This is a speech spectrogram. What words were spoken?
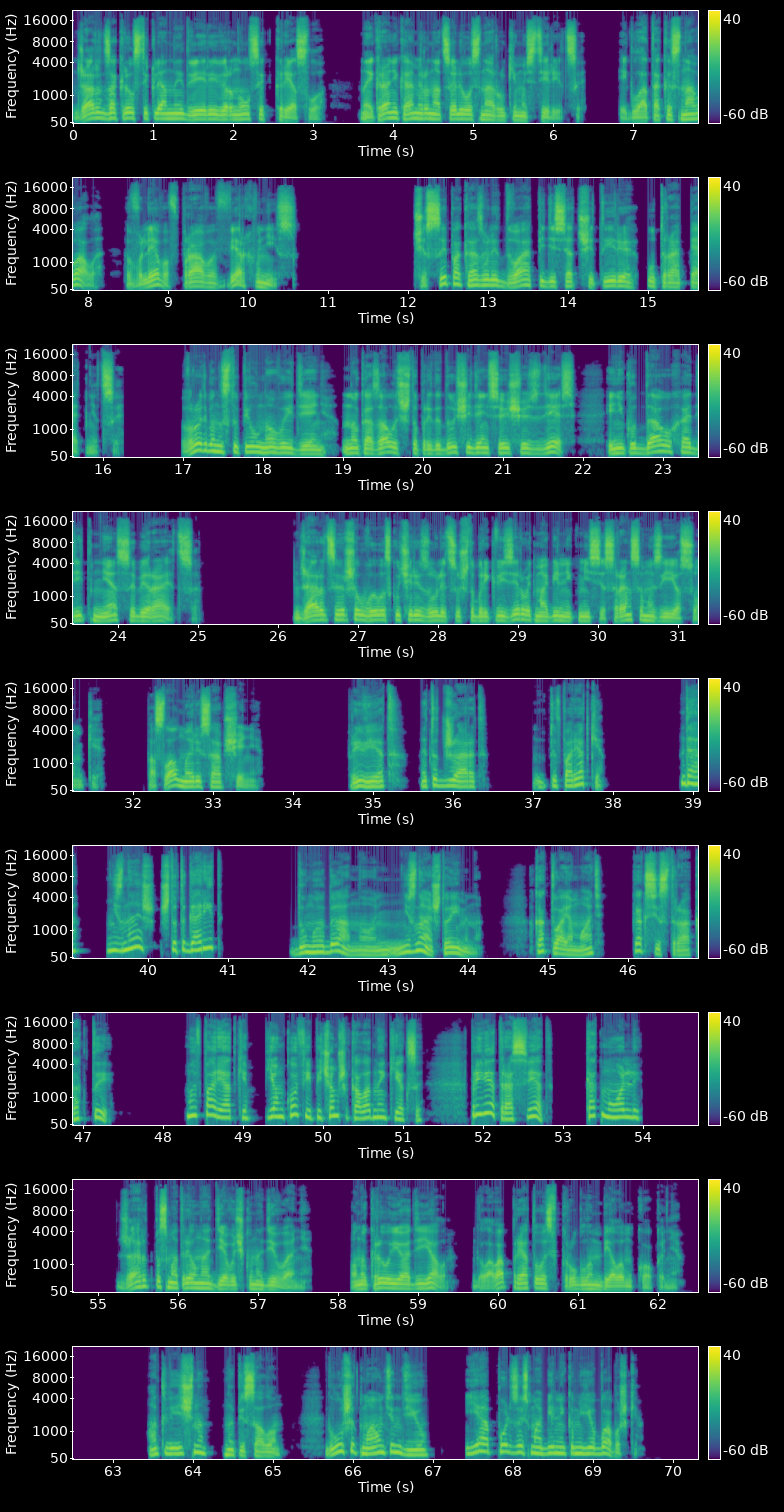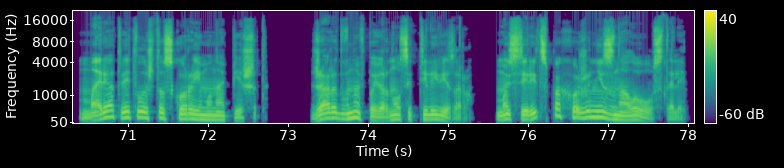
Джаред закрыл стеклянные двери и вернулся к креслу. На экране камера нацелилась на руки мастерицы. Игла так и сновала. Влево, вправо, вверх-вниз. Часы показывали 2.54 утра пятницы. Вроде бы наступил новый день, но казалось, что предыдущий день все еще здесь и никуда уходить не собирается. Джаред совершил вылазку через улицу, чтобы реквизировать мобильник миссис Ренсом из ее сумки. Послал Мэри сообщение. «Привет, это Джаред. Ты в порядке?» «Да. Не знаешь, что-то горит?» «Думаю, да, но не знаю, что именно. Как твоя мать? Как сестра? Как ты?» «Мы в порядке. Пьем кофе и печем шоколадные кексы. Привет, рассвет. Как Молли?» Джаред посмотрел на девочку на диване. Он укрыл ее одеялом. Голова пряталась в круглом белом коконе. «Отлично», — написал он. «Глушит Маунтин Дью. Я пользуюсь мобильником ее бабушки». Мэри ответила, что скоро ему напишет. Джаред вновь повернулся к телевизору. Мастерица, похоже, не знала устали.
